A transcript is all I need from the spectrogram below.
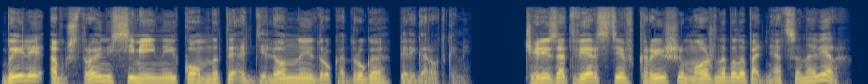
были обустроены семейные комнаты, отделенные друг от друга перегородками. Через отверстие в крыше можно было подняться наверх.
